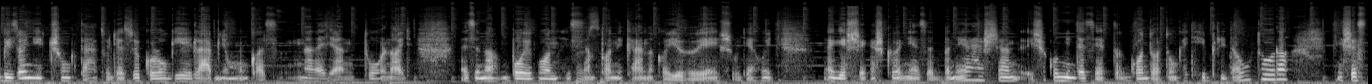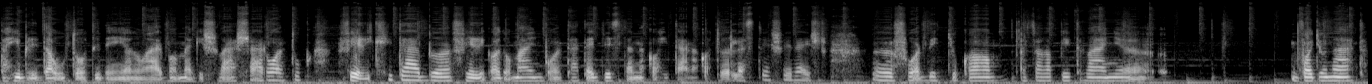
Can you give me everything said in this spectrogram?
bizonyítsunk, tehát hogy az ökológiai lábnyomunk az ne legyen túl nagy ezen a bolygón, hiszen Persze. panikának a jövője is, ugye, hogy egészséges környezetben élhessen, és akkor mindezért gondoltunk egy hibrid autóra, és ezt a hibrid autót idén januárban meg is vásároltuk, félig hitelből, félig adományból, tehát egyrészt ennek a hitelnek a törlesztésére is fordítjuk a, az alapítvány vagyonát,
